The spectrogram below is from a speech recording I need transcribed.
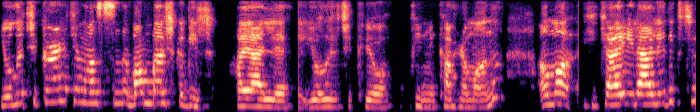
Yola çıkarken aslında bambaşka bir hayalle yola çıkıyor filmin kahramanı. Ama hikaye ilerledikçe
